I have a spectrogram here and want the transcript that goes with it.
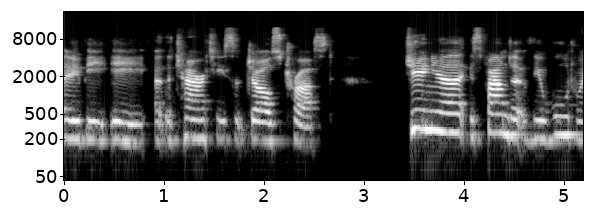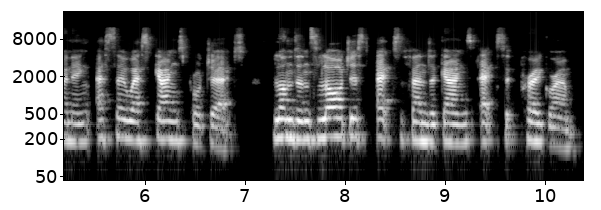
OBE at the charity St Giles Trust. Junior is founder of the award winning SOS Gangs Project, London's largest ex offender gangs exit programme.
